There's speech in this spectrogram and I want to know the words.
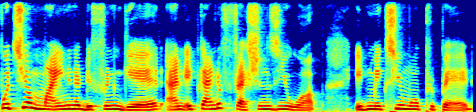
puts your mind in a different gear and it kind of freshens you up. It makes you more prepared.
